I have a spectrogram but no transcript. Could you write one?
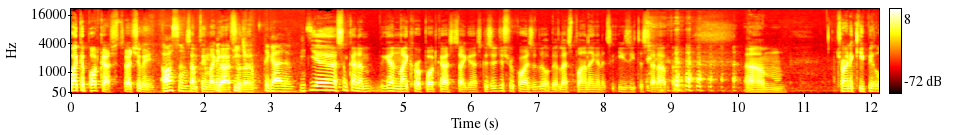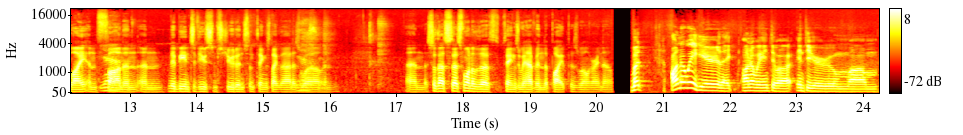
like a podcast actually. Awesome. Something like that for teach the- Tagalog. Yeah, some kind of again micro podcasts, I guess, because it just requires a little bit less planning and it's easy to set up. And, um, trying to keep it light and fun, and, and maybe interview some students and things like that as well. And and so that's that's one of the things we have in the pipe as well right now. But on our way here, like on our way into our, into your room, um,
